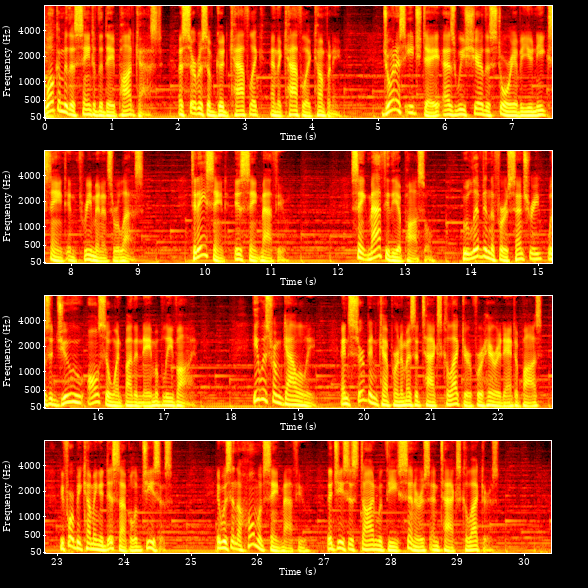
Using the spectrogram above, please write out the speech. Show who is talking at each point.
Speaker 1: Welcome to the Saint of the Day podcast, a service of Good Catholic and the Catholic Company. Join us each day as we share the story of a unique saint in three minutes or less. Today's saint is Saint Matthew. Saint Matthew the Apostle, who lived in the first century, was a Jew who also went by the name of Levi. He was from Galilee and served in Capernaum as a tax collector for Herod Antipas before becoming a disciple of Jesus. It was in the home of Saint Matthew that Jesus dined with the sinners and tax collectors.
